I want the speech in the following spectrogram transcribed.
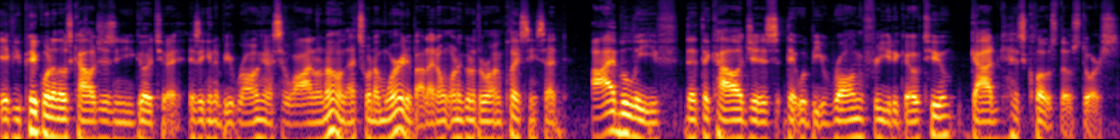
if you pick one of those colleges and you go to it, is it going to be wrong? And I said, Well, I don't know. That's what I'm worried about. I don't want to go to the wrong place. And he said, I believe that the colleges that would be wrong for you to go to, God has closed those doors.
